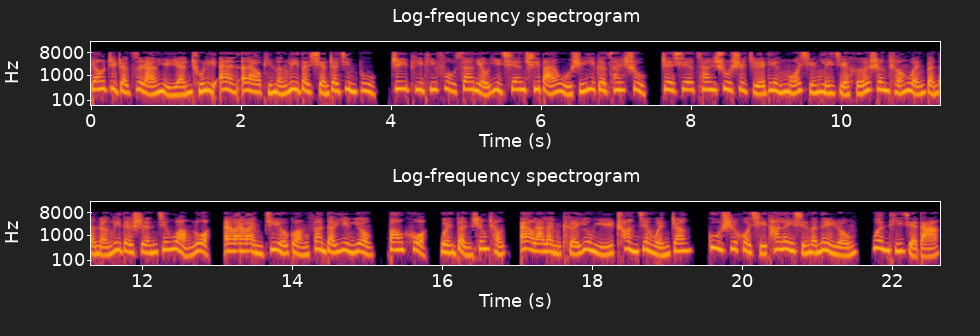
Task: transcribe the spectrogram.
标志着自然语言处理 NLP 能力的显著进步。GPT-3 有一千七百五十亿个参数，这些参数是决定模型理解和生成文本的能力的神经网络。LLM 具有广泛的应用，包括文本生成。LLM 可用于创建文章、故事或其他类型的内容。问题解答。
